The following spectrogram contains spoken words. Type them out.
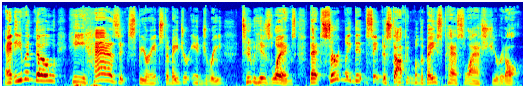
And even though he has experienced a major injury to his legs, that certainly didn't seem to stop him on the base pass last year at all.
